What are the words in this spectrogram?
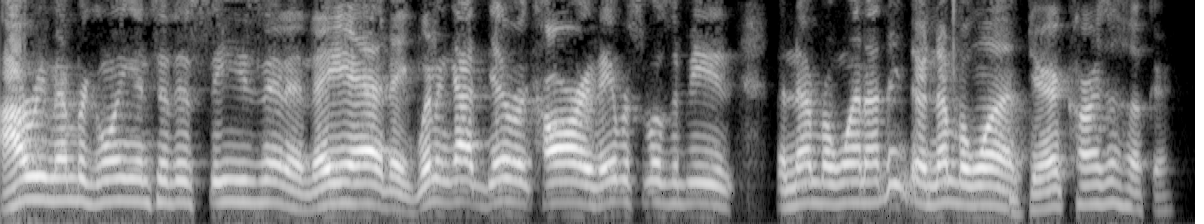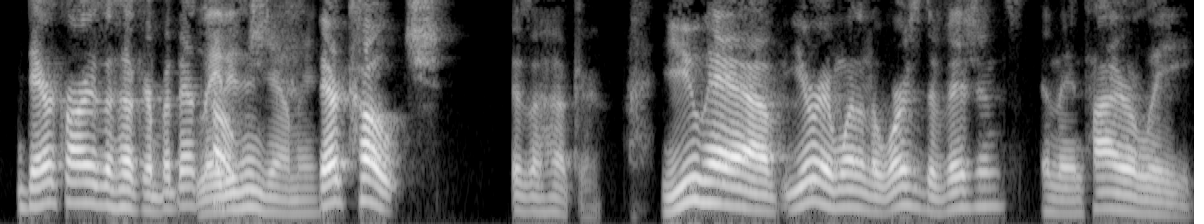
I remember going into this season and they had they went and got Derek Carr. They were supposed to be the number one. I think they're number one. Derek Carr is a hooker. Derek Carr is a hooker, but their ladies coach, and gentlemen, their coach is a hooker. You have you're in one of the worst divisions in the entire league,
